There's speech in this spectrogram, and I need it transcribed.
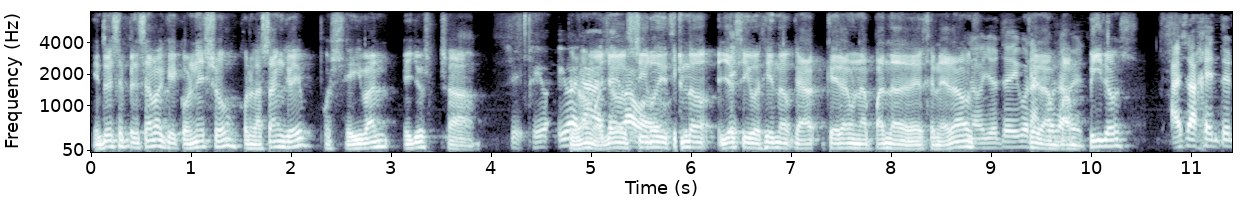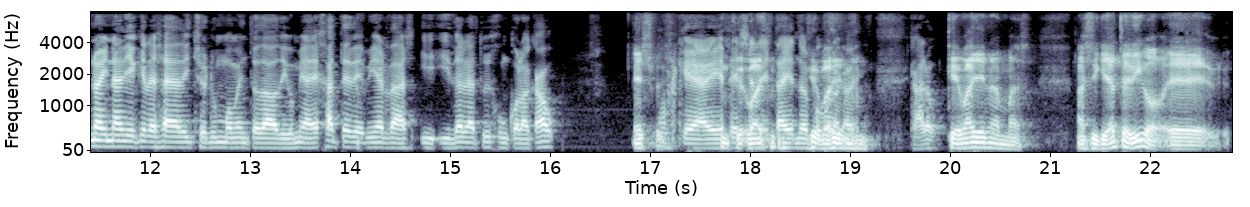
y entonces se pensaba que con eso, con la sangre, pues se iban ellos a, Sí, iba- pero vamos, yo sigo diciendo, yo Sí. sigo diciendo que, que era una panda de degenerados, No, yo te digo que eran cosa, vampiros. A esa gente no hay nadie que les haya dicho en un momento dado, digo, mira, déjate de mierdas y, y dale a tu hijo un colacao, Eso es. porque a ese Que se le vayan- está yendo el que vayan. Claro. que vayan a más. Así que ya te digo, eh,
